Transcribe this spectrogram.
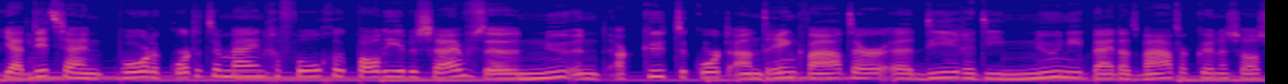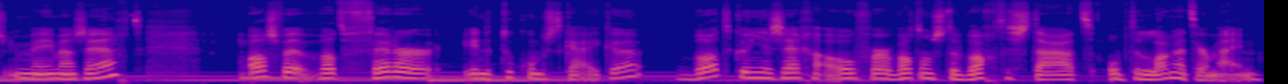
Ja, dit zijn behoorlijk korte termijn gevolgen, Paul, die je beschrijft. Uh, nu een acuut tekort aan drinkwater. Uh, dieren die nu niet bij dat water kunnen, zoals Umema zegt. Als we wat verder in de toekomst kijken, wat kun je zeggen over wat ons te wachten staat op de lange termijn?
